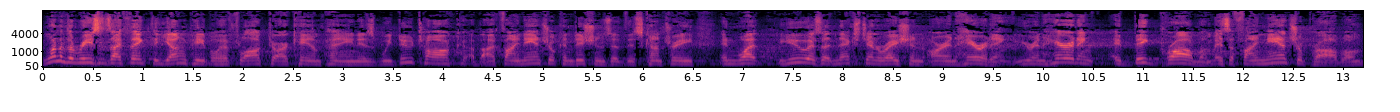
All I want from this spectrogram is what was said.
One of the reasons I think the young people have flocked to our campaign is we do talk about financial conditions of this country and what you as a next generation are inheriting. You're inheriting a big problem. It's a financial problem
